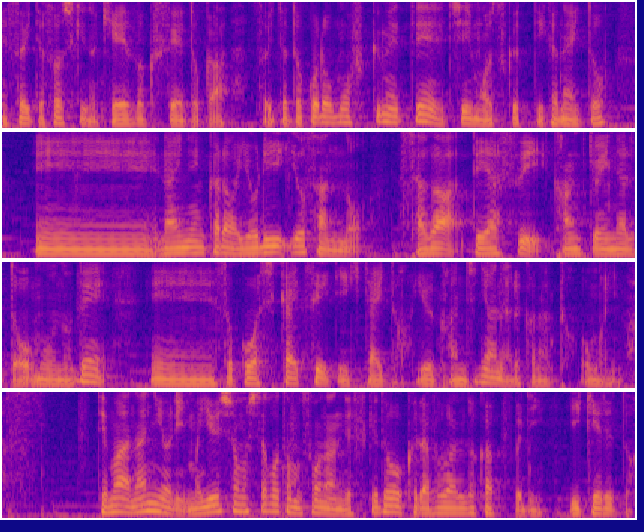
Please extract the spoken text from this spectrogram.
ー、そういった組織の継続性とか、そういったところも含めてチームを作っていかないと、えー、来年からはより予算の差が出やすい環境になると思うので、えー、そこはしっかりついていきたいという感じにはなるかなと思います。で、まあ何より、まあ、優勝もしたこともそうなんですけど、クラブワールドカップに行けると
